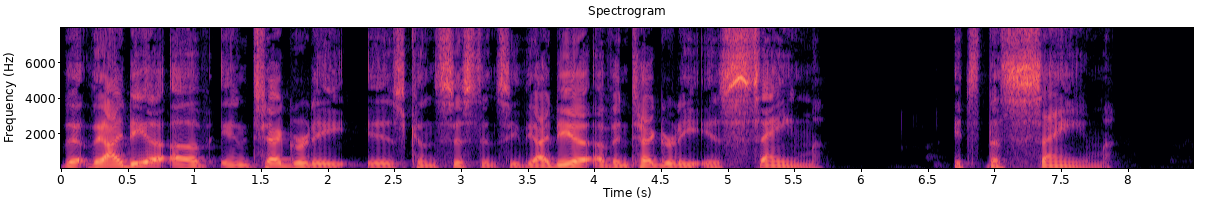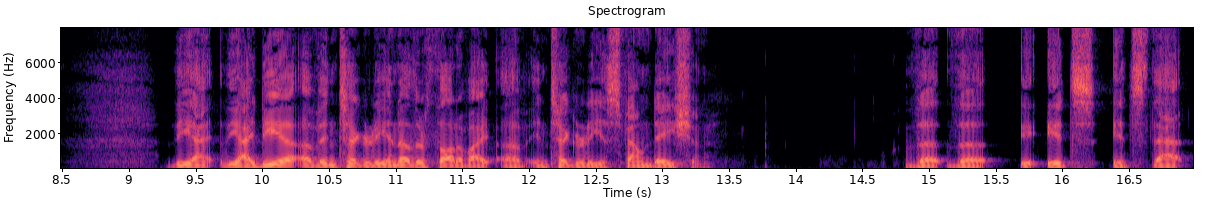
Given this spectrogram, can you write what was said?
The, the idea of integrity is consistency. The idea of integrity is same. It's the same. The, the idea of integrity, another thought of, of integrity is foundation. The, the, it's, it's that,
